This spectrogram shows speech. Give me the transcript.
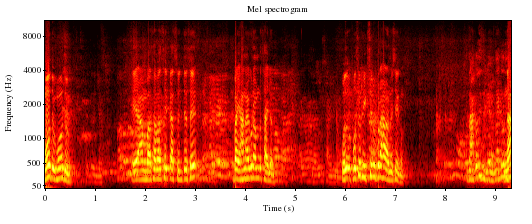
মধু মধু। এই আম বাসা বাসির কাজ চলতেছে। ভাই হানাগুলো আমরা চাইলাম প্রচুর রিক্সের উপর হারানো এখন। না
